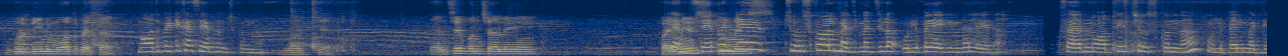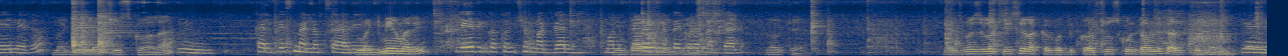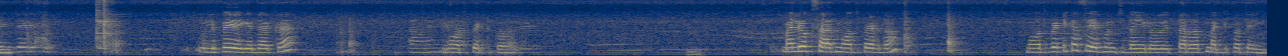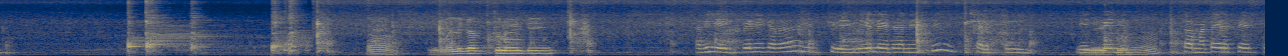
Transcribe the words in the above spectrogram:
ఇప్పుడు దీన్ని మూత పెట్టాలి. మూత పెట్టి కాసేపు ఉంచుకుందాం. ఓకే. ఎంతసేపు ఉంచాలి? ఎంతసేపు అంటే చూసుకోవాలి మధ్య మధ్యలో ఉల్లిపాయ ఎగిందా లేదా? ఒకసారి మూత తీసి చూసుకుందాం. ఉల్లిపాయలు మగ్గాయి లేదో. మగ్గిలే చూసుకోవాలా. కలిపేసి మళ్ళీ ఒకసారి మగ్గినాయి మరి? లేదు ఇంకా కొంచెం మగ్గాలి. ములక్కాడ ఉల్లిపాయ కూడా మగ్గాలి. ఓకే. మధ్య మధ్యలో తీసి లెక్క కొద్ది చూసుకుంటా ఉండి కలుపుకుంటా. ఉల్లిపాయ ఎగేదాకా మూత పెట్టుకోవాలి. మళ్ళీ ఒకసారి మూత పెడదాం. మూత పెట్టి కాసేపు ఉంచుదాం. ఇలా తర్వాత మగ్గిపోతాయి ఇంకా. మళ్ళీ కలుపుతున్నావు ఏంటి? అది ఎగిపోయినాయి కదా ఎగినాయి లేదా అనేసి కలుపుకున్నాను ఎగిపోయినాయి. వేగిపోయినాయా? టమాటా పేస్ట్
